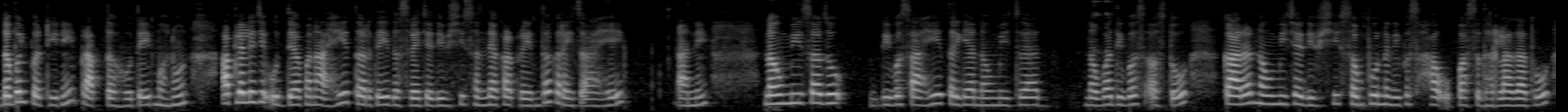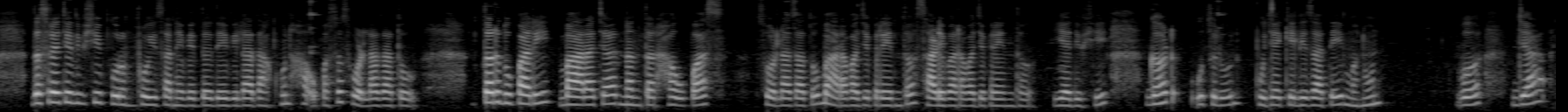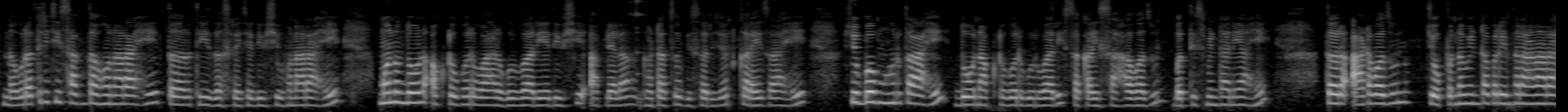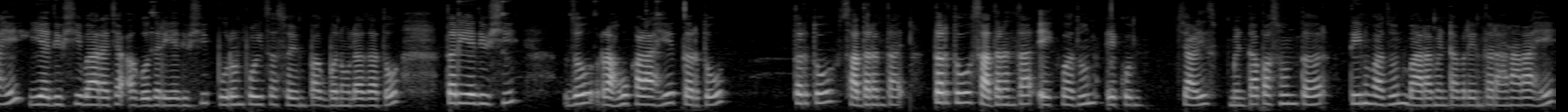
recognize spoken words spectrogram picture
डबल पटीने प्राप्त होते. म्हणून आपल्याला जे उद्यापन आहे तर ते दसऱ्याच्या दिवशी संध्याकाळपर्यंत करायचं आहे. आणि नवमीचा जो दिवस आहे तर या नवमीचा नववा दिवस असतो. कारण नवमीच्या दिवशी संपूर्ण दिवस हा उपास धरला जातो. दसऱ्याच्या दिवशी पुरणपोळीचा नैवेद्य देवीला दाखवून हा उपास सोडला जातो. तर दुपारी बाराच्या नंतर हा उपास सोडला जातो बारा वाजेपर्यंत साडेबारा वाजेपर्यंत. या दिवशी घट उचलून पूजा केली जाते म्हणून व ज्या नवरात्रीची सांगता होणार आहे तर ती दसऱ्याच्या दिवशी होणार आहे. म्हणून दोन ऑक्टोबर वार गुरुवार या दिवशी आपल्याला घटाचं विसर्जन करायचं आहे. शुभ मुहूर्त आहे. दोन ऑक्टोबर गुरुवारी सकाळी सहा वाजून बत्तीस मिनिटांनी आहे. तर आठ वाजून चोपन्न मिनटापर्यंत राहणार आहे. या दिवशी बाराच्या अगोदर या दिवशी पुरणपोळीचा स्वयंपाक बनवला जातो. तर या दिवशी जो राहू काळ आहे तर तो तर तो साधारणतः तर तो साधारणतः एक वाजून एकोण चाळीस मिनटापासून तर तीन वाजून बारा मिनटापर्यंत राहणार आहे.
